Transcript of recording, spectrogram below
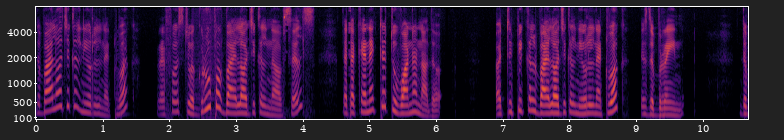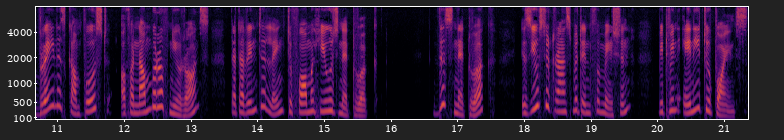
The biological neural network refers to a group of biological nerve cells that are connected to one another. A typical biological neural network is the brain. The brain is composed of a number of neurons that are interlinked to form a huge network. This network is used to transmit information between any two points.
